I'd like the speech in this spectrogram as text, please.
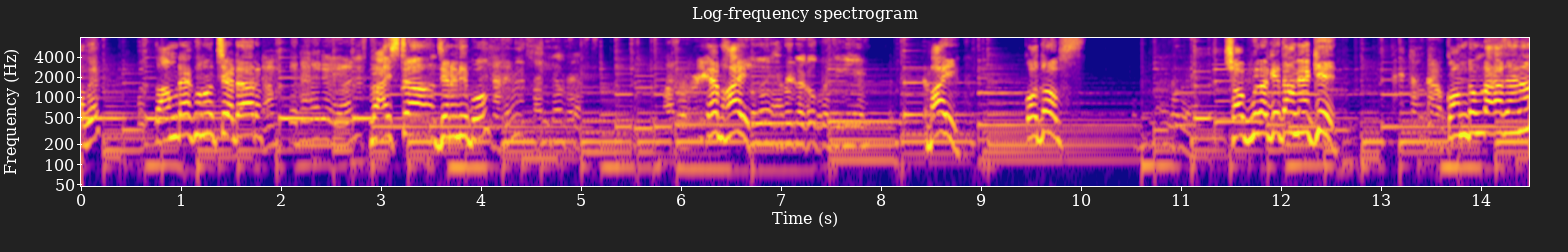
হবে। তো আমরা এখন হচ্ছে এটার প্রাইসটা জেনে নিব। এ ভাই ভাই, কত? সবগুলা কি দাম একই? কম টম রাখা যায় না?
